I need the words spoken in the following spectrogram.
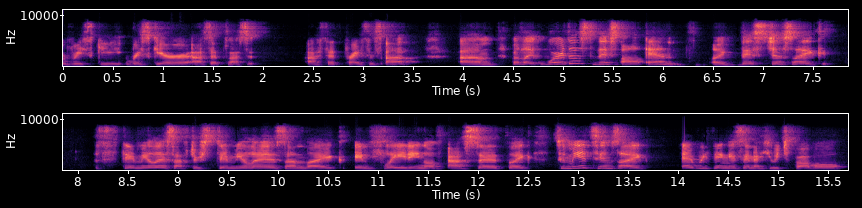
risky riskier asset prices asset prices up um but like where does this all end like this just like stimulus after stimulus and like inflating of assets like to me it seems like everything is in a huge bubble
